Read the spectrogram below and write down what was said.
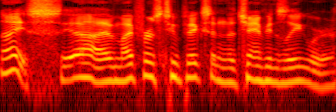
Nice. Yeah, my first two picks in the Champions League were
